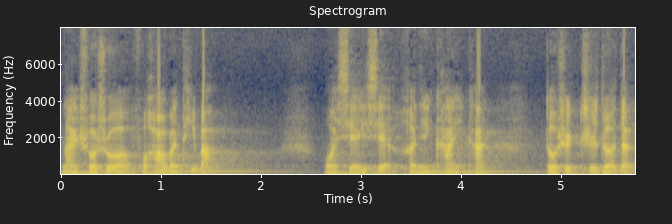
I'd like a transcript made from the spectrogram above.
来说说符号问题吧，我写一写和您看一看，都是值得的。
